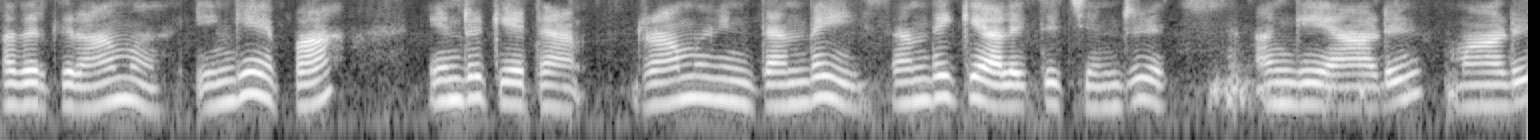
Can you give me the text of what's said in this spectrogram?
அதற்கு ராமு எங்கேப்பா என்று கேட்டான். ராமுவின் தந்தை சந்தைக்கு அழைத்துச் சென்று அங்கே ஆடு மாடு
